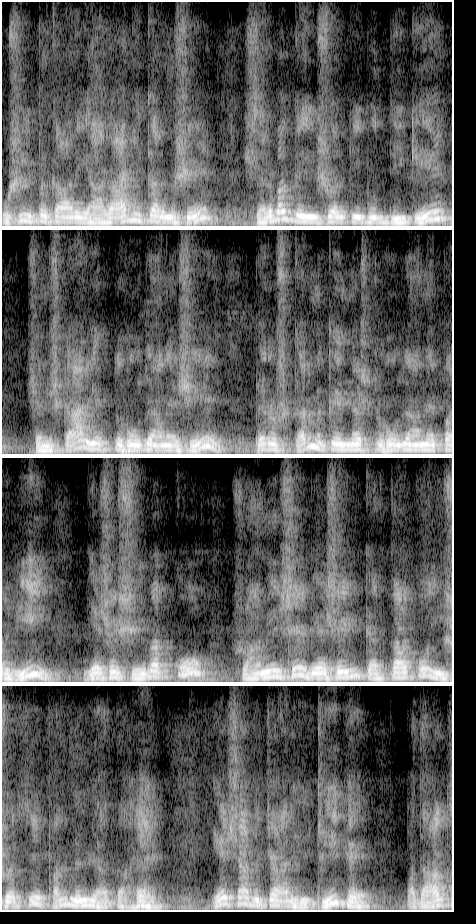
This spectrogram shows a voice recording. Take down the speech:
उसी प्रकार यागादि कर्म से सर्वज्ञ ईश्वर की बुद्धि के संस्कार युक्त हो जाने से, फिर उस कर्म के नष्ट हो जाने पर भी जैसे सेवक को स्वामी से वैसे ही कर्ता को ईश्वर से फल मिल जाता है। ऐसा विचार ही ठीक है। पदार्थ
